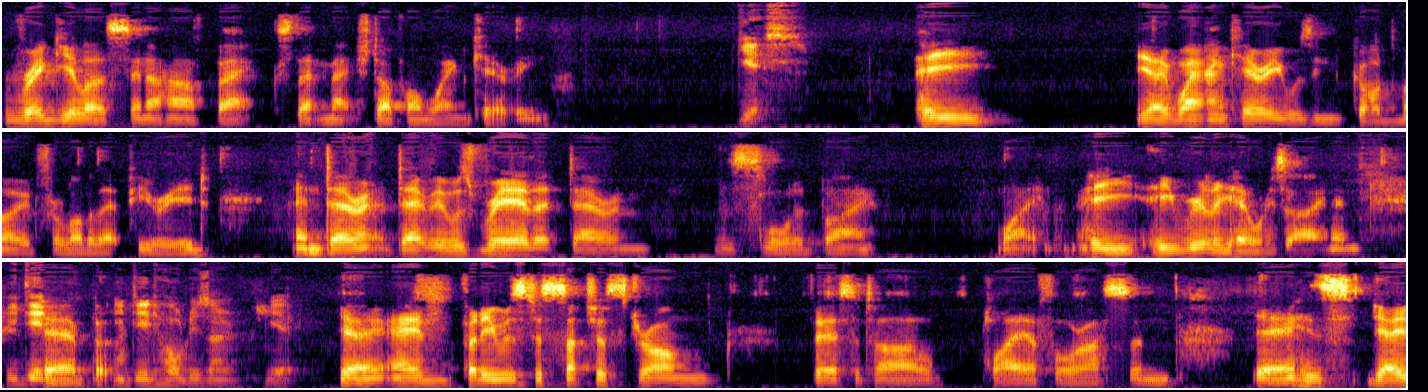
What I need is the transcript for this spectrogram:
regular centre half backs that matched up on Wayne Carey. Yes, He, you know, Wayne Carey was in God mode for a lot of that period, and Darren, Dar it was rare that Darren was slaughtered by Wayne. He he really held his own, and he did. Yeah, but- he did hold his own. Yeah, Yeah, and but he was just such a strong, versatile player for us, and yeah, his yeah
